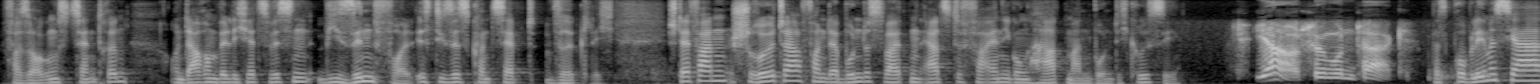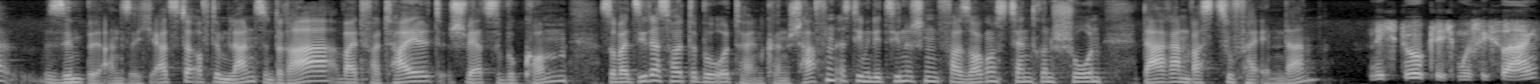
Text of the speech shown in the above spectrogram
Versorgungszentren und darum will ich jetzt wissen, wie sinnvoll ist dieses Konzept wirklich. Stefan Schröter von der bundesweiten Ärztevereinigung Hartmann-Bund. Ich grüße Sie. Ja, schönen guten Tag. Das Problem ist ja simpel an sich. Ärzte auf dem Land sind rar, weit verteilt, schwer zu bekommen. Soweit Sie das heute beurteilen können, schaffen es die medizinischen Versorgungszentren schon, daran was zu verändern? Nicht wirklich, muss ich sagen.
